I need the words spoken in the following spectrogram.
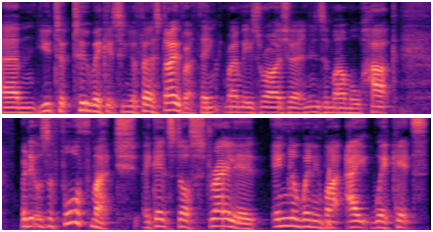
Um, you took two wickets in your first over, I think, Ramiz Raja and Inzamam ul Haq. But it was a fourth match against Australia, England winning by eight wickets.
